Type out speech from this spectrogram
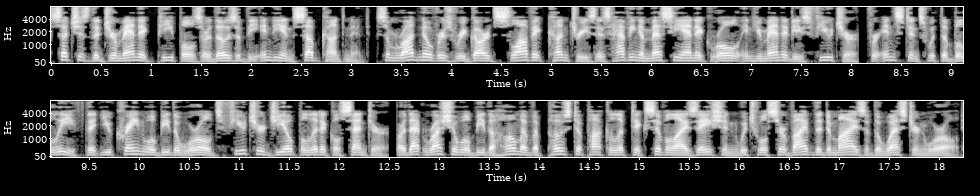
such as the Germanic peoples or those of the Indian subcontinent. Some Rodnovers regard Slavic countries as having a messianic role in humanity's future, for instance with the belief that Ukraine will be the world's future geopolitical center, or that Russia will be the home of a post-apocalyptic civilization which will survive the demise of the Western world.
